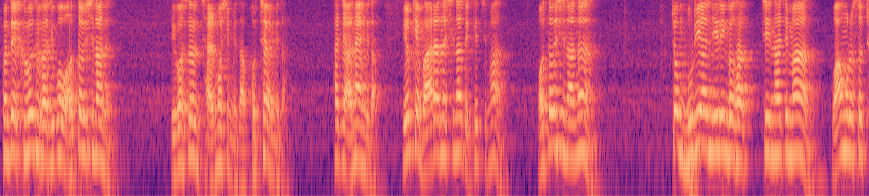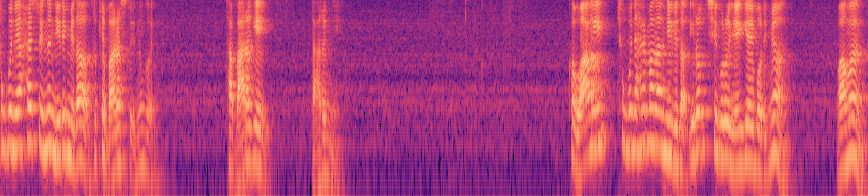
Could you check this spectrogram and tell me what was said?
그런데 그것을 가지고 어떤 신하는 이것은 잘못입니다. 고쳐야 합니다. 하지 않아야 합니다. 이렇게 말하는 신하도 있겠지만 어떤 신하는 좀 무리한 일인 것 같진 하지만 왕으로서 충분히 할 수 있는 일입니다. 그렇게 말할 수도 있는 거예요. 다 말하기 나름이에요. 그러니까 왕이 충분히 할 만한 일이다. 이런 식으로 얘기해 버리면 왕은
